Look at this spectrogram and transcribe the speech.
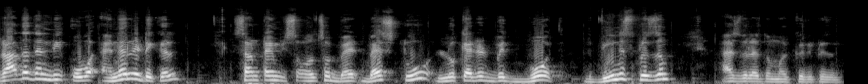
rather than being over analytical, sometimes it's also be best to look at it with both the Venus prism as well as the Mercury prism.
